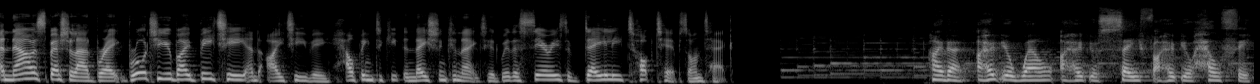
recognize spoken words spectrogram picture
And now a special ad break brought to you by BT and ITV, helping to keep the nation connected with a series of daily top tips on tech. Hi there. I hope you're well. I hope you're safe. I hope you're healthy.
